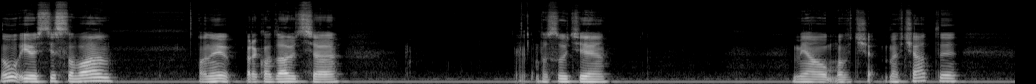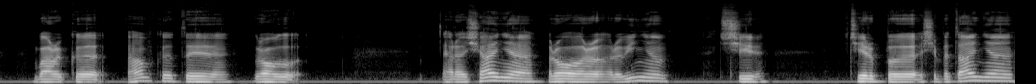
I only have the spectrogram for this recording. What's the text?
Ну, і ось ці слова, вони перекладаються, по суті, мяу мовча, мовчати, барк гавкати, грол гарчання, рор ровіння, чи, чірп щебетання,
